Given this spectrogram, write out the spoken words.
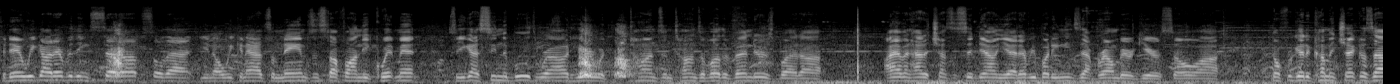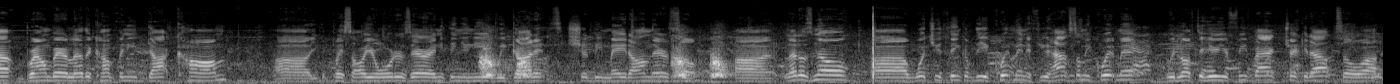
today we got everything set up so that you know we can add some names and stuff on the equipment. So you guys seen the booth? We're out here with tons and tons of other vendors, but uh, I haven't had a chance to sit down yet. Everybody needs that brown bear gear, so uh, don't forget to come and check us out. BrownBearLeatherCompany.com. Uh, you can place all your orders there. Anything you need, we got it. it should be made on there. So uh, let us know uh, what you think of the equipment. If you have some equipment, we'd love to hear your feedback. Check it out. So uh,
